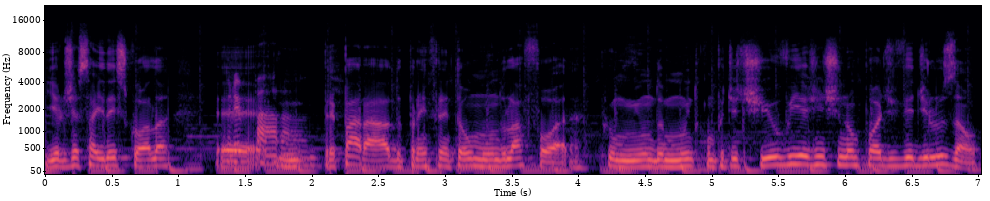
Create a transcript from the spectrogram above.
e ele já sair da escola é, preparado para enfrentar o mundo lá fora, porque o mundo é muito competitivo e a gente não pode viver de ilusão.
